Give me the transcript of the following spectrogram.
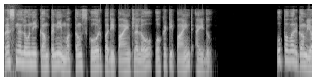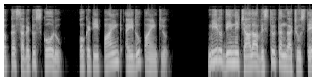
ప్రశ్నలోని కంపెనీ మొత్తం స్కోర్ పది పాయింట్లలో ఒకటి పాయింట్ ఐదు. ఉపవర్గం యొక్క సగటు స్కోరు ఒకటి పాయింట్ ఐదు పాయింట్లు. మీరు దీన్ని చాలా విస్తృతంగా చూస్తే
